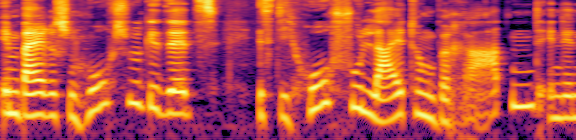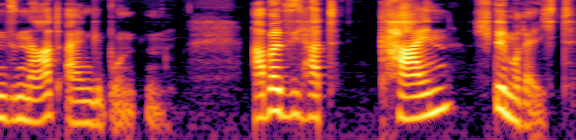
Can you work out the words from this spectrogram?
Im Bayerischen Hochschulgesetz ist die Hochschulleitung beratend in den Senat eingebunden. Aber sie hat kein Stimmrecht.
